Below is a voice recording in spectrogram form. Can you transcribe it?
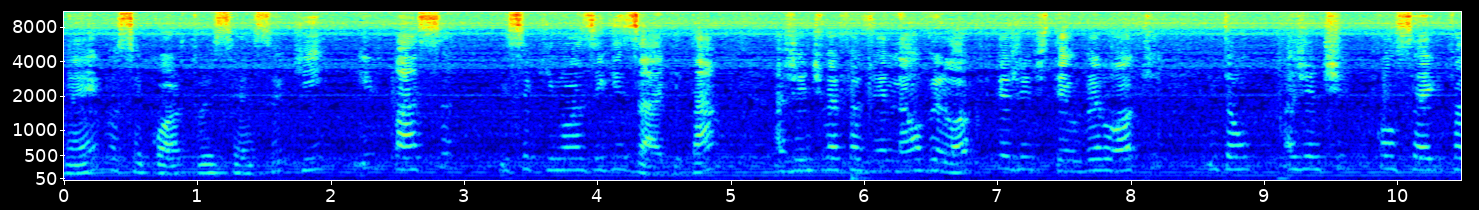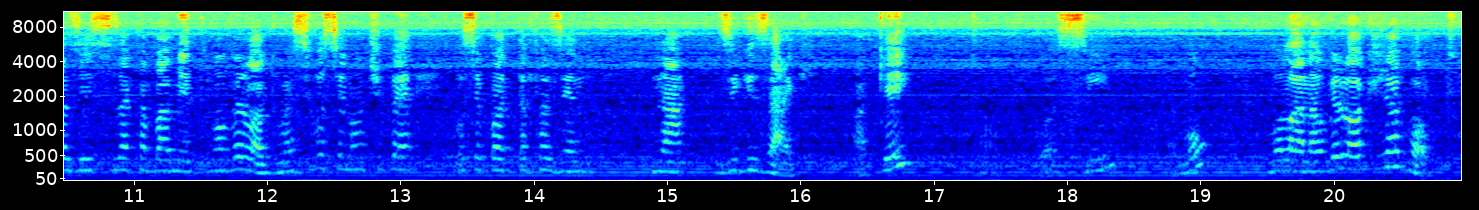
Né? Você corta o excesso aqui e passa isso aqui numa zigue-zague, tá? A gente vai fazer na overlock, porque a gente tem overlock então, a gente consegue fazer esses acabamentos no overlock. Mas se você não tiver, você pode estar tá fazendo na zigue-zague, ok? Ficou assim, tá bom? Vou lá na overlock e já volto.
